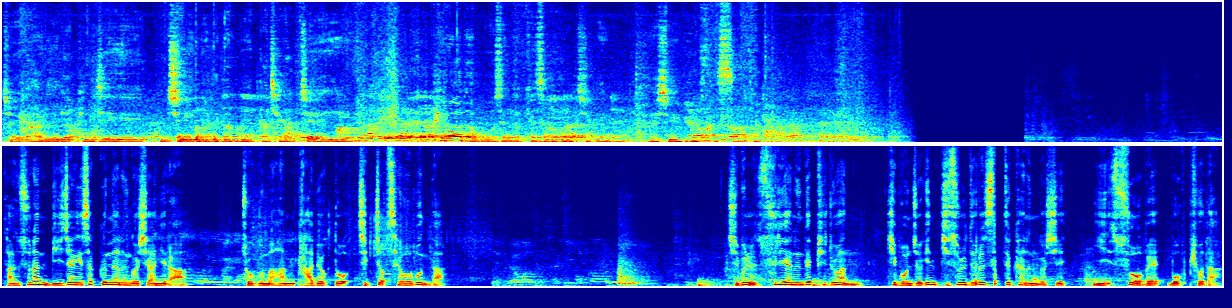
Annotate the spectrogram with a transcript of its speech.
저희가 하는 게 빈집 고치는 일이다 보니까 자격증이 필요하다고 생각해서 지금 열심히 배우고 있습니다. 단순한 미장에서 끝나는 것이 아니라 조그마한 가벽도 직접 세워본다. 집을 수리하는 데 필요한 기본적인 기술들을 습득하는 것이 이 수업의 목표다.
